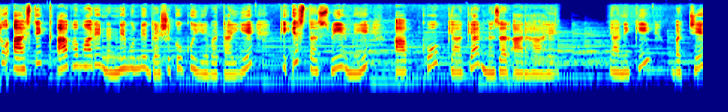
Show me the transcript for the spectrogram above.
तो आस्तिक आप हमारे नन्हे मुन्ने दर्शकों को ये बताइए कि इस तस्वीर में आपको क्या क्या नज़र आ रहा है। यानी कि बच्चे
